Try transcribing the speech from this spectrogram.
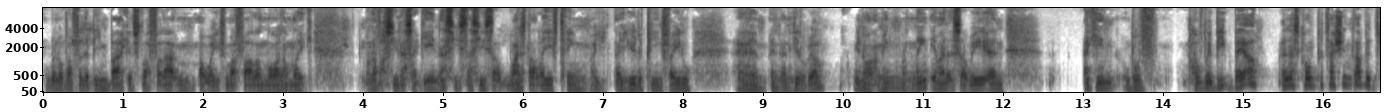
went over for the beanbag and stuff like that, and my wife and my father-in-law, and I'm like, we'll never see this again. This is this is a once in a lifetime a, a European final, um, and, and here we are. You know what I mean? We're 90 minutes away, and again, we've have we beat better in this competition? I would,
